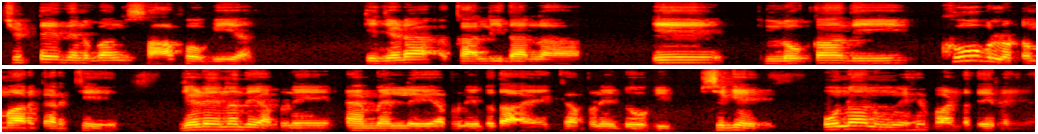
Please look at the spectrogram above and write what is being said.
ਚਿੱਟੇ ਦਿਨ ਵਾਂਗ ਸਾਫ਼ ਹੋ ਗਈ ਆ ਕਿ ਜਿਹੜਾ ਅਕਾਲੀ ਦਲ ਆ, ਇਹ ਲੋਕਾਂ ਦੀ ਖੂਬ ਲੁੱਟਮਾਰ ਕਰਕੇ ਜਿਹੜੇ ਇਹਨਾਂ ਦੇ ਆਪਣੇ ਐਮਐਲਏ ਆਪਣੇ ਵਿਧਾਇਕ, ਆਪਣੇ ਜੋ ਵੀ ਸੀਗੇ, ਉਹਨਾਂ ਨੂੰ ਇਹ ਵੰਡਦੇ ਰਹੇ ਆ।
